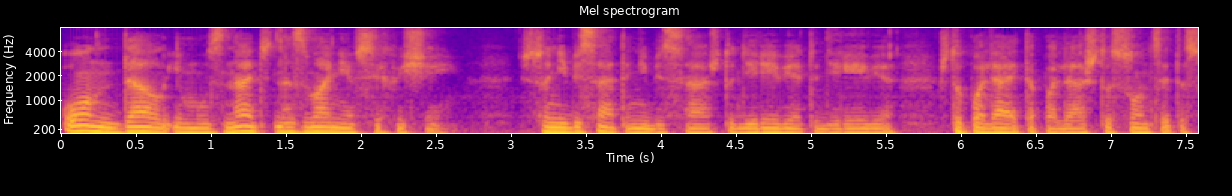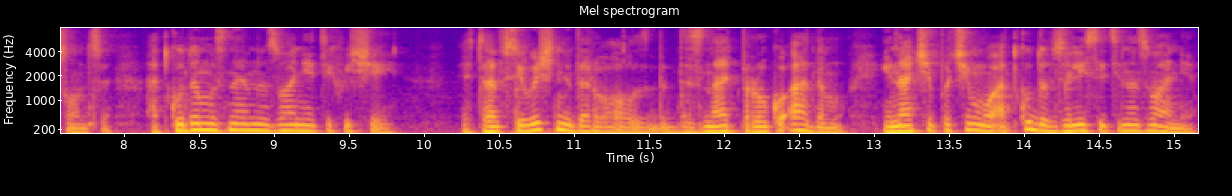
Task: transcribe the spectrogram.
он дал ему знать название всех вещей. Что небеса — это небеса, что деревья — это деревья, что поля — это поля, что солнце — это солнце. Откуда мы знаем название этих вещей? Это Всевышний даровал знать пророку Адаму. Иначе почему? Откуда взялись эти названия?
